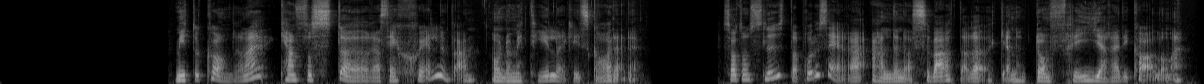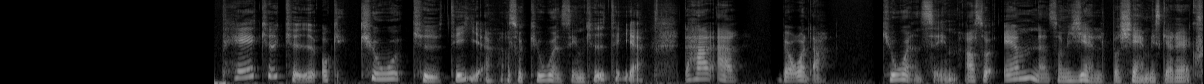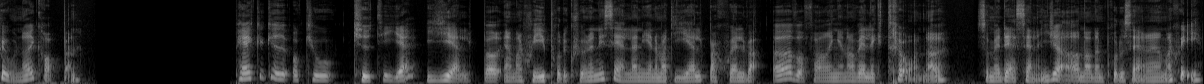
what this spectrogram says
Mitokondrierna kan förstöra sig själva om de är tillräckligt skadade så att de slutar producera all den där svarta röken, de fria radikalerna. PQQ och CoQ10, alltså koenzym Q10, det här är båda koenzym, alltså ämnen som hjälper kemiska reaktioner i kroppen. PQQ och CoQ10 hjälper energiproduktionen i cellen genom att hjälpa själva överföringen av elektroner, som är det cellen gör när den producerar energi.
